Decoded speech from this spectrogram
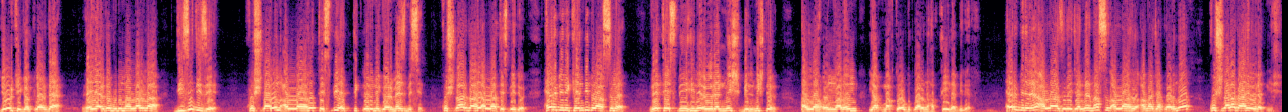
diyor ki göklerde ve yerde bulunanlarla dizi dizi kuşların Allah'ı tesbih ettiklerini görmez misin? Kuşlar dahi Allah'ı tesbih ediyor. Her biri kendi duasını ve tesbihini öğrenmiş, bilmiştir. Allah onların yapmakta olduklarını hakkıyla bilir. Her birine Allah Azze ve Celle nasıl Allah'ı anacaklarını kuşlara dahi öğretmiş.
